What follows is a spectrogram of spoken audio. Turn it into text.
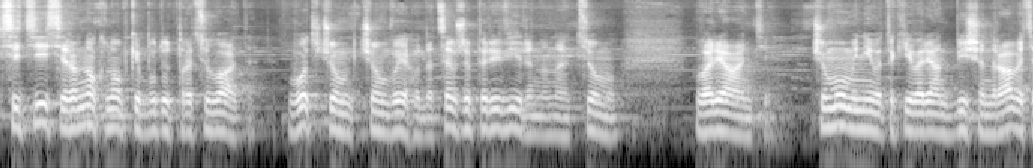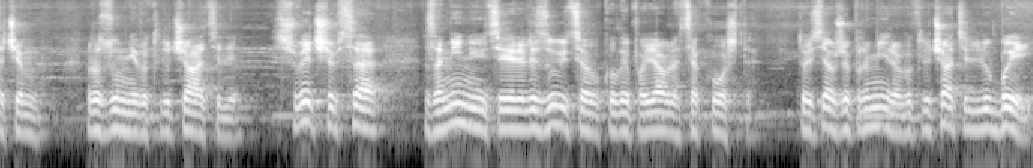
сіті все одно кнопки будуть працювати. От в чому, в чому вигода. Це вже перевірено на цьому варіанті. Чому мені такий варіант більше подобається, чим розумні виключателі? Швидше все замінюється і реалізується, коли появляться кошти. Тобто я вже проміряв, виключатель любий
